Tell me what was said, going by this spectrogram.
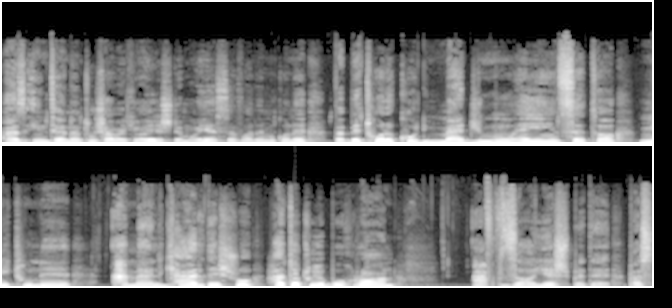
از اینترنت و شبکه های اجتماعی استفاده می‌کنه و به طور کلی مجموعه این ستا می‌تونه عملکردش رو حتی توی بحران افزایش بده. پس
